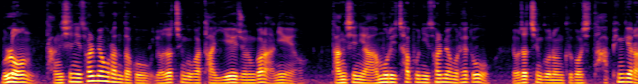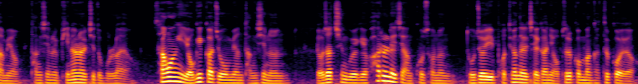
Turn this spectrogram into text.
물론 당신이 설명을 한다고 여자친구가 다 이해해 주는 건 아니에요. 당신이 아무리 차분히 설명을 해도 여자친구는 그것이 다 핑계라며 당신을 비난할지도 몰라요. 상황이 여기까지 오면 당신은 여자친구에게 화를 내지 않고서는 도저히 버텨낼 재간이 없을 것만 같을 거예요.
